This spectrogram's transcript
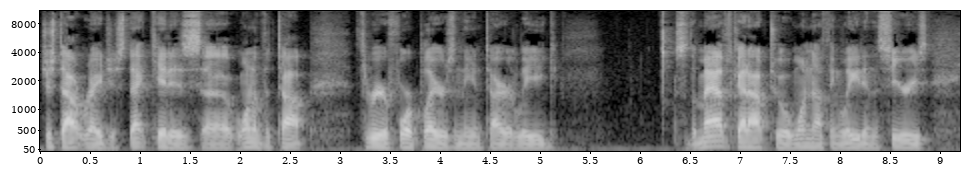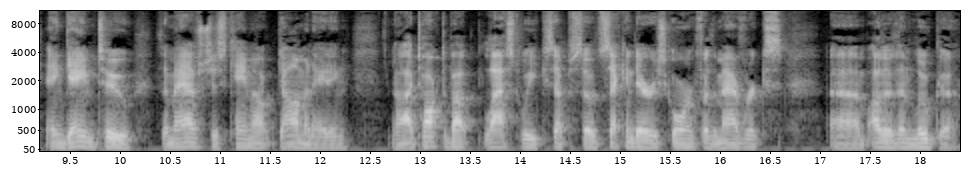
Just outrageous. That kid is uh, one of the top three or four players in the entire league. So the Mavs got out to a 1 0 lead in the series. In game two, the Mavs just came out dominating. Uh, I talked about last week's episode, secondary scoring for the Mavericks um, other than Luka,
